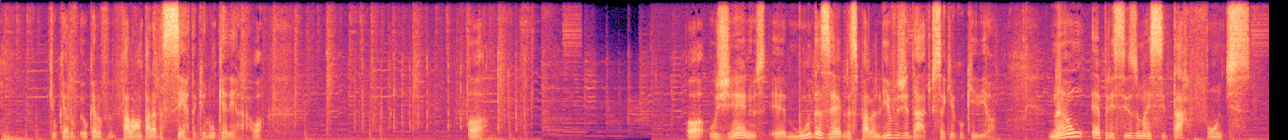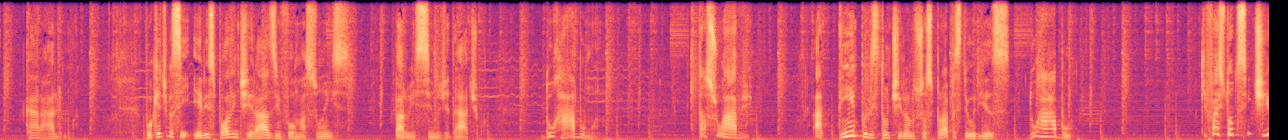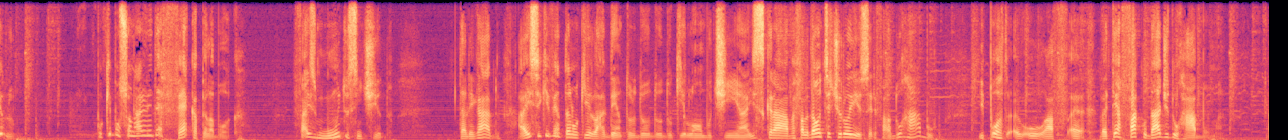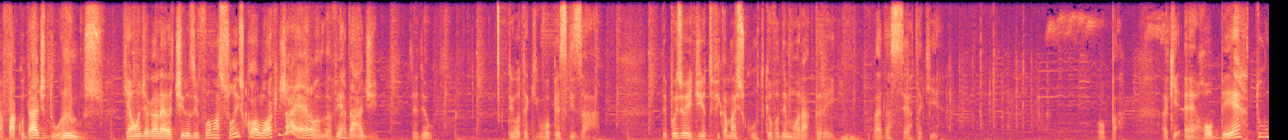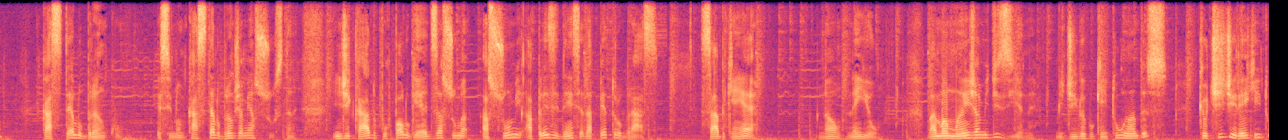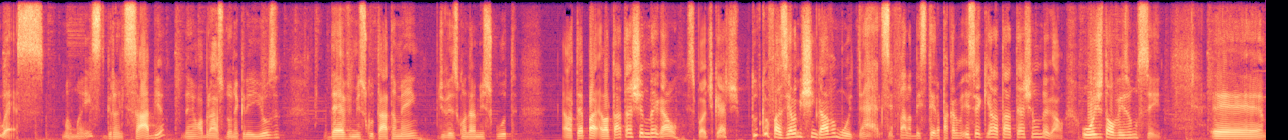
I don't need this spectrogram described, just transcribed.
Que eu quero, eu quero falar uma parada certa que eu não quero errar, ó. Ó. Ó, os gênios é, muda as regras para livros didáticos. Isso aqui que eu queria, ó. Não é preciso mais citar fontes. Caralho, mano. Porque, tipo assim, eles podem tirar as informações para o ensino didático do rabo, mano. Que tá suave. Há tempo eles estão tirando suas próprias teorias do rabo. Que faz todo sentido. Porque Bolsonaro ele defeca pela boca. Faz muito sentido. Tá ligado? Aí fica inventando que lá dentro do, do, do quilombo tinha escrava. Fala, de onde você tirou isso? Ele fala, do rabo. E, pô, o, a, é, vai ter a faculdade do rabo, mano. A faculdade do ânus. Que é onde a galera tira as informações, coloca e já era, mano. É verdade. Entendeu? Tem outra aqui que eu vou pesquisar. Depois eu edito, fica mais curto, que eu vou demorar. Pera aí. Vai dar certo aqui. Opa. Aqui é Roberto Castelo Branco. Esse nome, Castelo Branco, já me assusta, né? Indicado por Paulo Guedes, assuma, assume a presidência da Petrobras. Sabe quem é? Não, nem eu. Mas mamãe já me dizia, né? Me diga com quem tu andas, que eu te direi quem tu és. Mamãe, grande sábia, né? Um abraço, dona Creilza. Deve me escutar também, de vez em quando ela me escuta. Ela até ela tá até achando legal esse podcast. Tudo que eu fazia ela me xingava muito. Ah, que você fala besteira pra caramba. Esse aqui ela tá até achando legal. Hoje talvez eu não sei. É...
